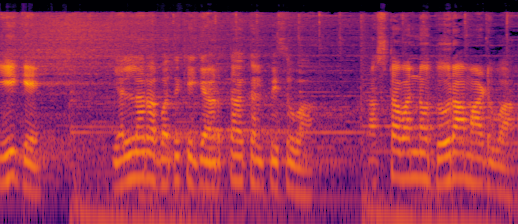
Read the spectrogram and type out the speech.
ಹೀಗೆ ಎಲ್ಲರ ಬದುಕಿಗೆ ಅರ್ಥ ಕಲ್ಪಿಸುವ, ಕಷ್ಟವನ್ನು ದೂರ ಮಾಡುವ,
